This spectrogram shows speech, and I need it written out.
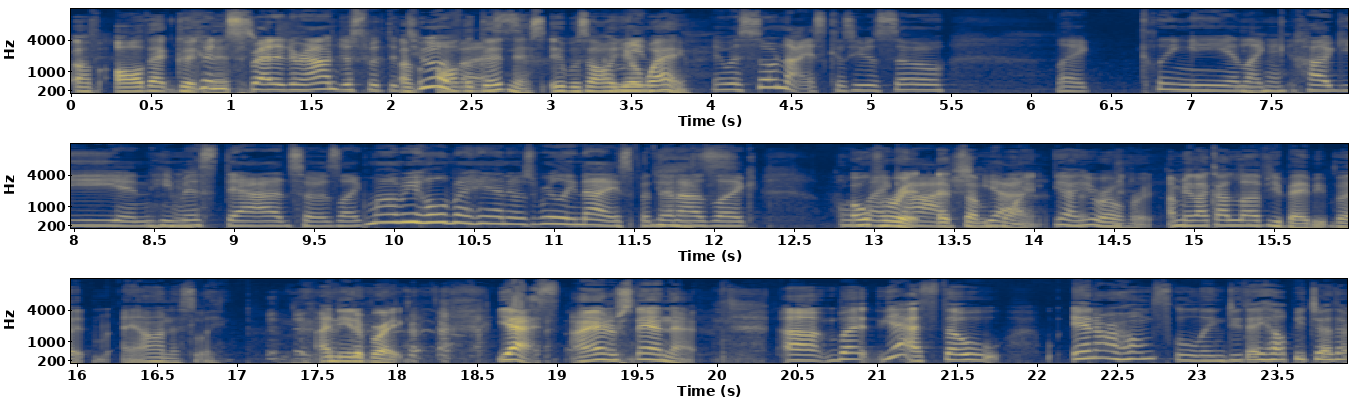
of all that goodness. You Couldn't spread it around just with the Of two all of the goodness. It was all I your mean, way. It was so nice because he was so like clingy and like Mhm. huggy and he Mhm. missed dad. So it was like, Mommy, hold my hand. It was really nice. But then I was like, oh over it gosh. at some yeah. point. Yeah, you're over it. I mean, like I love you, baby, but honestly, I need a break. Yes, I understand that. Uh, but yes, so in our homeschooling, do they help each other?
